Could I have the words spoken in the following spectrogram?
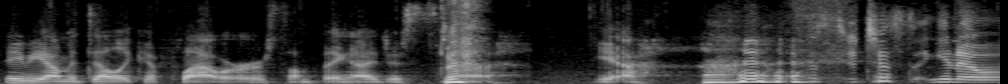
maybe I'm a delicate flower or something. I just. Uh, yeah. just, just, you know,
